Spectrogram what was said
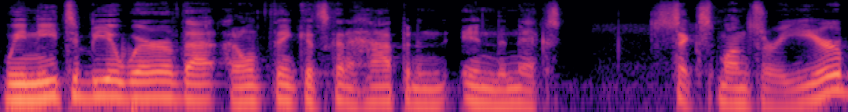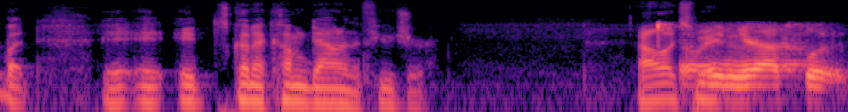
we need to be aware of that. I don't think it's going to happen in, in, the next six months or a year, but it, it's going to come down in the future. Alex, I mean, you're absolutely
